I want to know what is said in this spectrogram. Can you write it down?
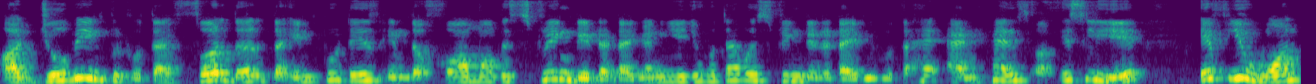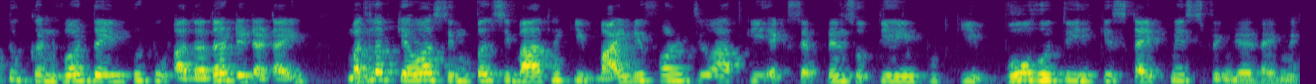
और जो भी इनपुट होता है further the input is in the form of string data type यानी ये जो होता है, वो स्ट्रिंग डेटा टाइप में होता है एंड हेंस और इसलिए if you want to convert the input to other data type मतलब क्या हुआ सिंपल सी बात है कि बाय डिफ़ॉल्ट जो आपकी एक्सेप्टेंस होती है इनपुट की, वो होती है किस टाइप में स्ट्रिंग डेटा टाइप में।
